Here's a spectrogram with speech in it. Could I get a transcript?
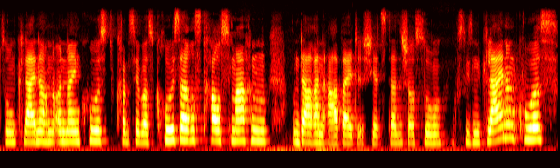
so einen kleineren Online-Kurs, du kannst ja was Größeres draus machen und daran arbeite ich jetzt, dass ich auch so aus diesem kleinen Kurs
